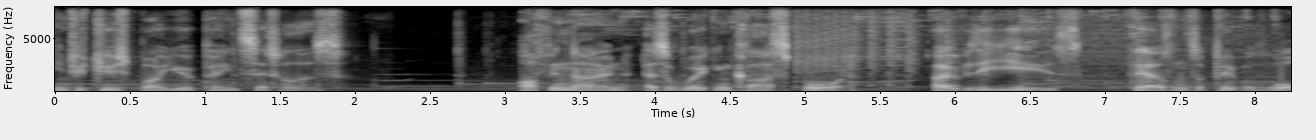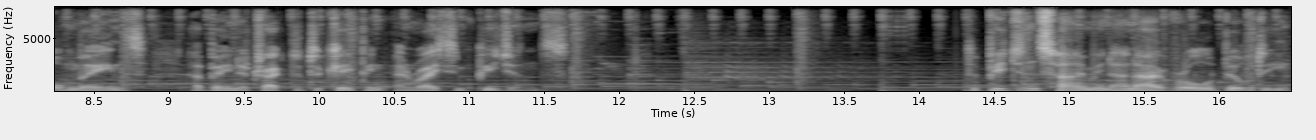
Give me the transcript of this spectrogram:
introduced by European settlers. Often known as a working class sport, over the years, thousands of people of all means have been attracted to keeping and racing pigeons. Pigeon's homing and overall ability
